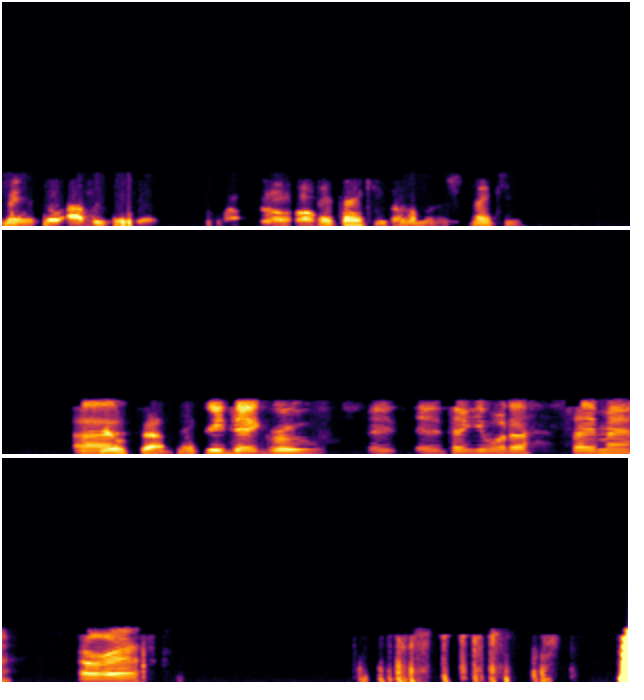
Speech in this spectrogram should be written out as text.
man. So I appreciate that. Hey, thank you so much. Thank you. Uh. DJ Groove. Anything you want to say, man, or ask? No,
